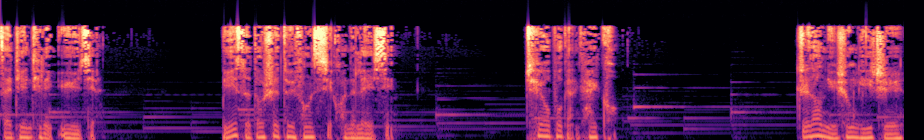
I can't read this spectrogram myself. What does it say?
在电梯里遇见，彼此都是对方喜欢的类型，却又不敢开口。直到女生离职，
